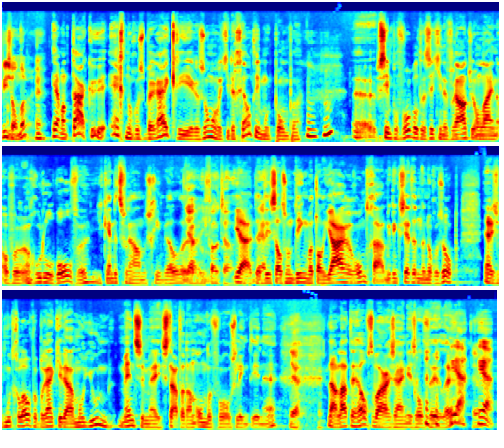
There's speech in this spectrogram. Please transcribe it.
Bijzonder. Ja. Ja, want daar kun je echt nog eens bereik creëren zonder dat je er geld in moet pompen. Mhm. Eh, simpel voorbeeld, dan zet je een verhaaltje online over een roedel wolven. Je kent het verhaal misschien wel. ja, Eh, die foto. Ja, dat is al zo'n ding wat al jaren rondgaat. Ik denk, zet hem er nog eens op. Ja, als je het moet geloven, bereik je daar een miljoen mensen mee. Staat er dan onder volgens LinkedIn, hè? Ja. Nou, laat de helft waar zijn, is al veel, hè? Ja, Ja.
